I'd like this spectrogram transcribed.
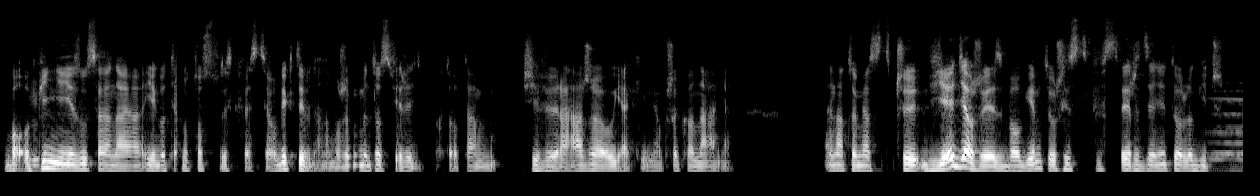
Bo mhm. opinie Jezusa na jego temat, no to jest kwestia obiektywna. No możemy to stwierdzić, kto tam się wyrażał, jakie miał przekonania. Natomiast czy wiedział, że jest Bogiem, to już jest stwierdzenie teologiczne.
